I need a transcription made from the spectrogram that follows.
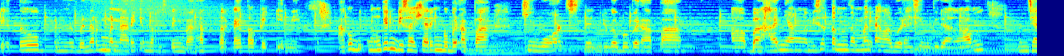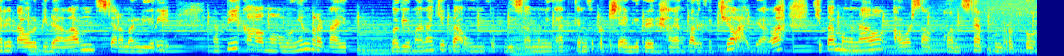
itu bener-bener menarik interesting banget terkait topik ini. Aku mungkin bisa sharing beberapa keywords dan juga beberapa uh, bahan yang bisa teman-teman elaborasi lebih dalam, mencari tahu lebih dalam secara mandiri. Tapi kalau ngomongin terkait bagaimana kita untuk bisa meningkatkan kepercayaan diri dari hal yang paling kecil adalah kita mengenal our self concept menurutku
